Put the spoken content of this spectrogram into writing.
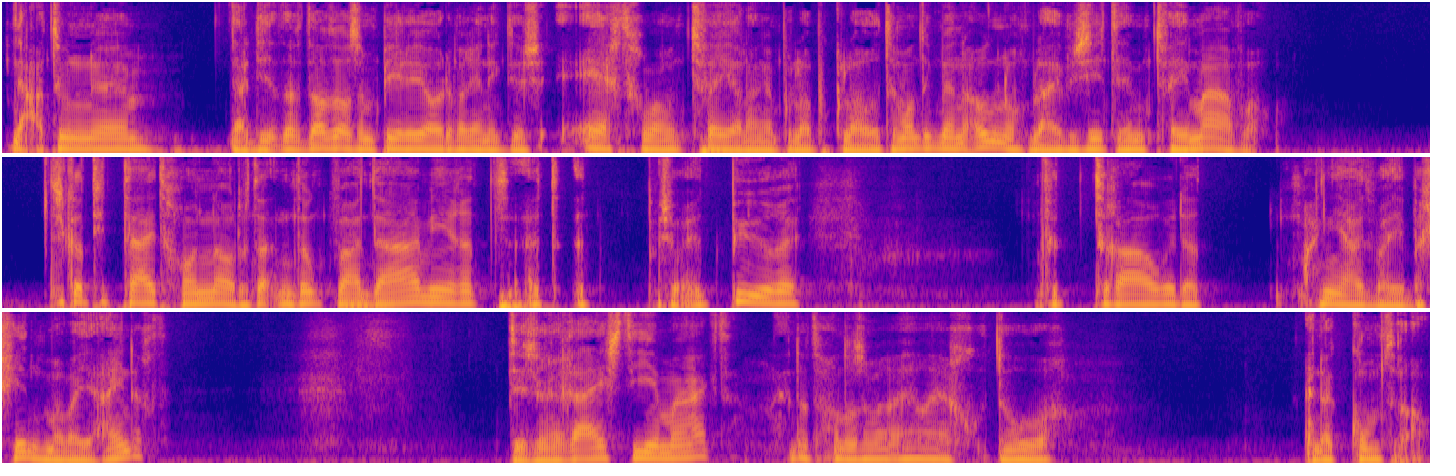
Nou, toen... eh, nou, die- dat, dat was een periode waarin ik dus echt gewoon twee jaar lang heb lopen kloten. Want ik ben ook nog blijven zitten in twee MAVO. Dus ik had die tijd gewoon nodig. Dat, en toen kwam daar weer het, het, het, sorry, het pure vertrouwen. Dat maakt niet uit waar je begint, maar waar je eindigt. Het is een reis die je maakt. En dat hadden ze wel heel erg goed door. En dat komt wel.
